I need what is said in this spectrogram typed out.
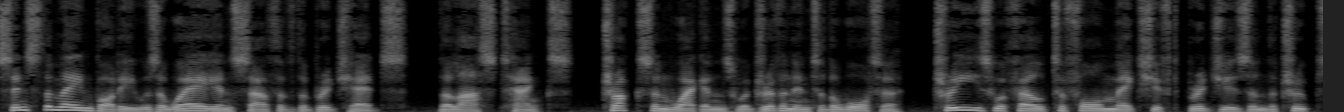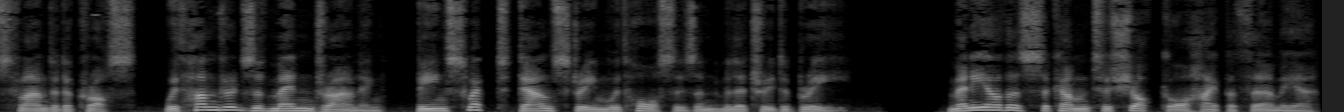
Since the main body was away and south of the bridgeheads, the last tanks, trucks and wagons were driven into the water, trees were felled to form makeshift bridges and the troops floundered across, with hundreds of men drowning, being swept downstream with horses and military debris. Many others succumbed to shock or hypothermia.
